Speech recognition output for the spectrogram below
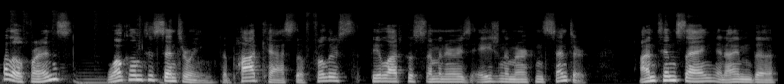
Hello, friends. Welcome to Centering, the podcast of Fuller's Theological Seminary's Asian American Center. I'm Tim Tseng, and I'm the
